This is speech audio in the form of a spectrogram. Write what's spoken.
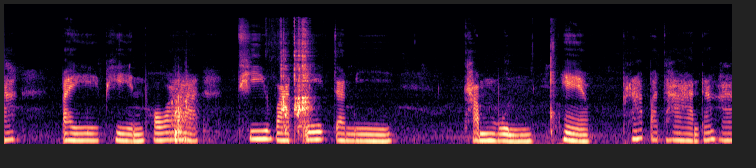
ะ ไปเพนเพราะว่าที่วัดนี้จะมีทำบุญแห่พระประธานนะคะ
